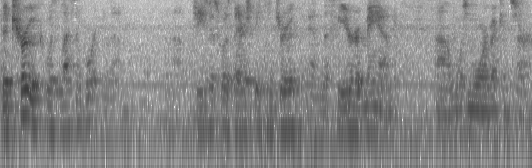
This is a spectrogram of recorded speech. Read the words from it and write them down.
the truth was less important to them. Uh, Jesus was there speaking truth, and the fear of man um, was more of a concern.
